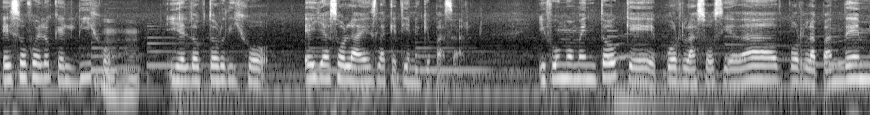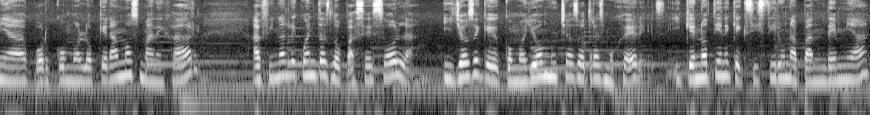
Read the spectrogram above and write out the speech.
eso fue lo que él dijo. Uh -huh. Y el doctor dijo, ella sola es la que tiene que pasar. Y fue un momento que por la sociedad, por la pandemia, por cómo lo queramos manejar, a final de cuentas lo pasé sola. Y yo sé que como yo muchas otras mujeres, y que no tiene que existir una pandemia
